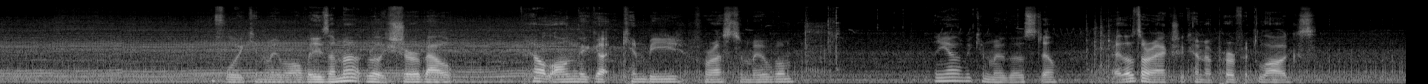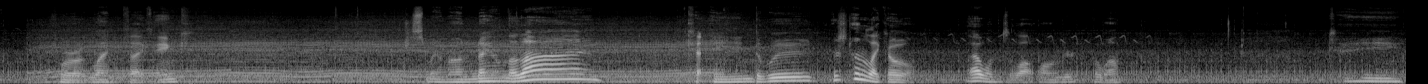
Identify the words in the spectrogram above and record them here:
Hopefully we can move all these. I'm not really sure about how long they got can be for us to move them. Yeah, we can move those still. Right, those are actually kind of perfect logs for length, I think. Just move on down the line. Cutting the wood. There's no like, oh, that one's a lot longer. Oh well. Okay.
